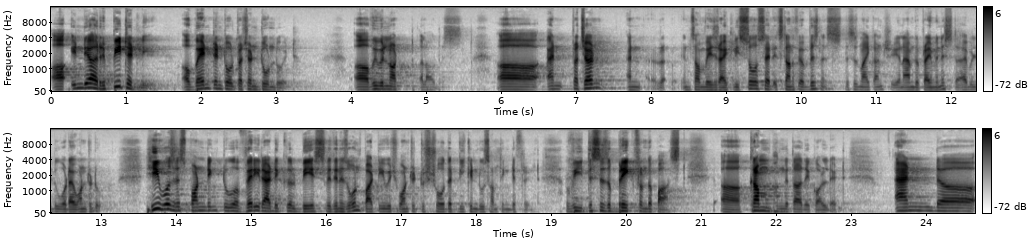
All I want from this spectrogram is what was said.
Uh, India repeatedly uh, went and told Prachand, don't do it. Uh, we will not allow this. Uh, and Prachand and in some ways rightly so, said, it's none of your business. This is my country and I'm the prime minister. I will do what I want to do. He was responding to a very radical base within his own party which wanted to show that we can do something different. We, this is a break from the past. Uh, Kram Bhangata, they called it and uh,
